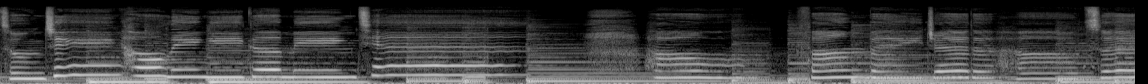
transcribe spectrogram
从今后另一个明天毫无防备。觉得好醉，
